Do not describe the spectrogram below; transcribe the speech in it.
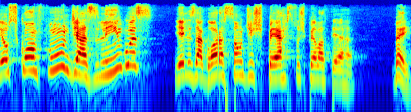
Deus confunde as línguas e eles agora são dispersos pela terra. Bem,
